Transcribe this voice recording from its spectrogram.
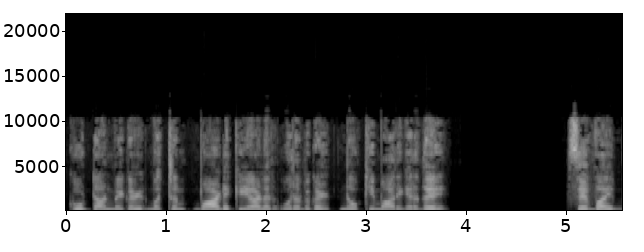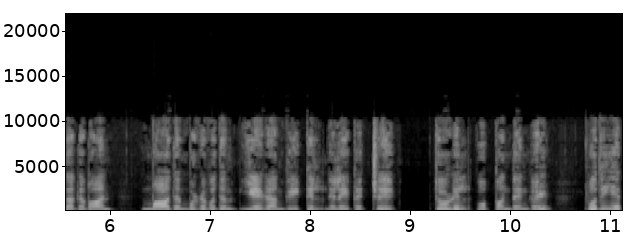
கூட்டாண்மைகள் மற்றும் வாடிக்கையாளர் உறவுகள் நோக்கி மாறுகிறது. செவ்வாய் பகவான் மாதம் முழுவதும் ஏழாம் வீட்டில் நிலை பெற்று தொழில் ஒப்பந்தங்கள் புதிய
